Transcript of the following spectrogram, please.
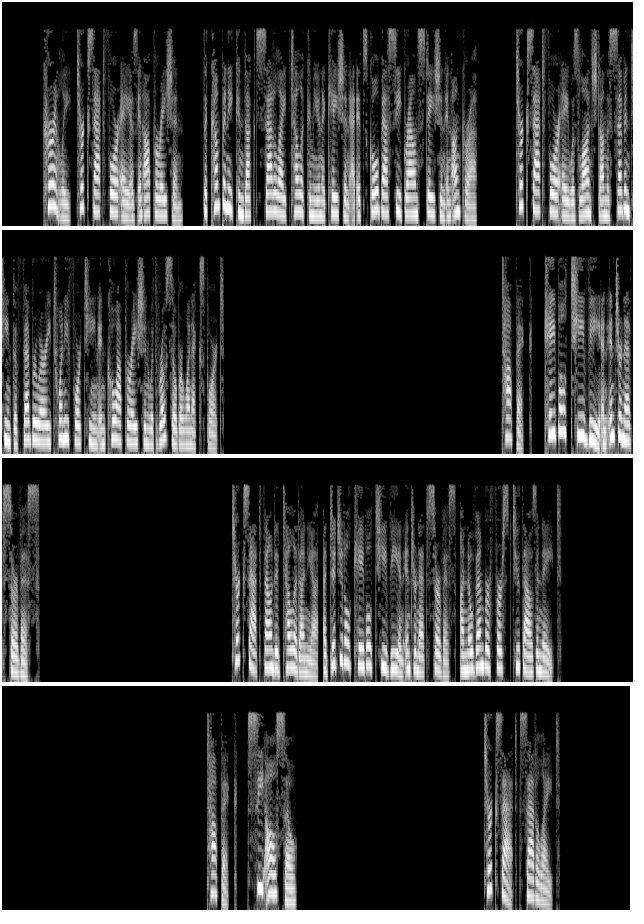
Currently, Turksat 4A is in operation. The company conducts satellite telecommunication at its Gulbasi ground station in Ankara. Turksat 4A was launched on 17 February 2014 in cooperation with Rosoboronexport. Topic: Cable TV and Internet service. Turksat founded Teledunya, a digital cable TV and Internet service, on November 1, 2008. Topic. See also Turksat satellite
